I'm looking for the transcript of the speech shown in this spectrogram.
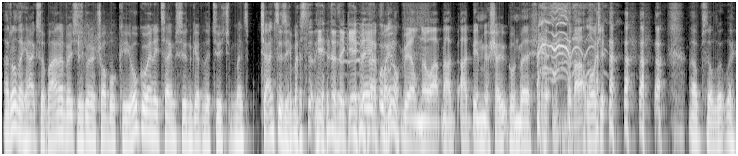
I don't think Haksabanovic is going to trouble Kyogo anytime soon, given the two chances he missed at the end of the game in that final. Well, no, I'd, I'd been with a shout going by, with that logic. Absolutely.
